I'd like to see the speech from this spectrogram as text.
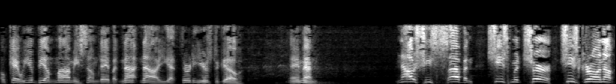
Okay, well, you'll be a mommy someday, but not now. You got 30 years to go. Amen. Now she's seven. She's mature. She's growing up.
